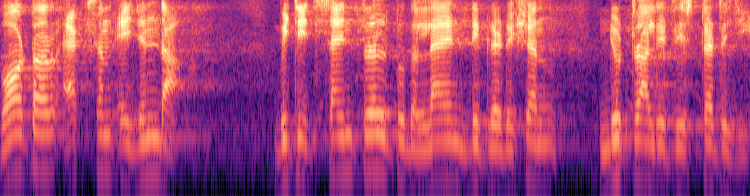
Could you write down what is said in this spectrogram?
water action agenda which is central to the land degradation neutrality strategy.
